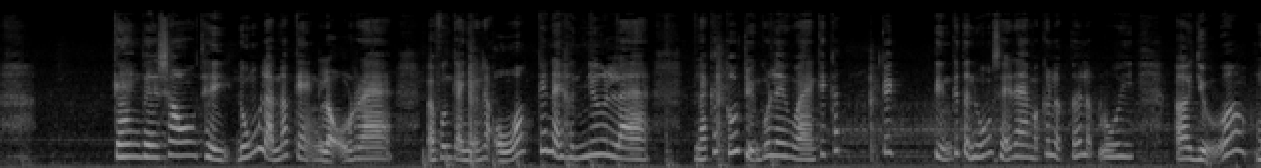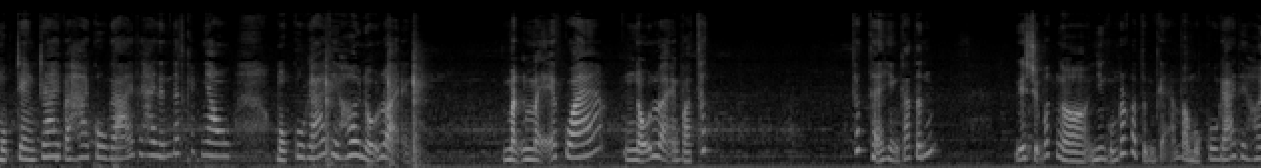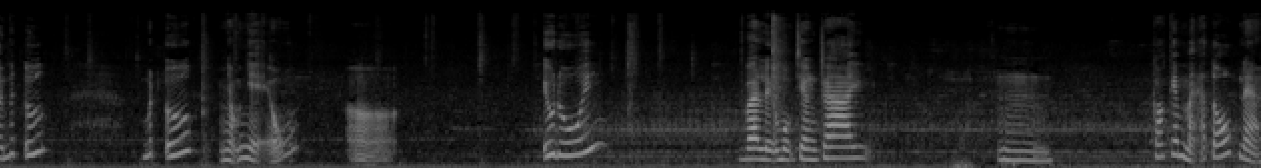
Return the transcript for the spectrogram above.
càng về sau thì đúng là nó càng lộ ra. Và phương càng nhận ra ủa cái này hình như là là cách câu chuyện của lê hoàng cái cách cái những cái tình huống xảy ra mà cứ lật tới lật lui uh, giữa một chàng trai và hai cô gái với hai tính cách khác nhau. Một cô gái thì hơi nổi loạn mạnh mẽ quá nổi loạn và thích thích thể hiện cá tính gây sự bất ngờ nhưng cũng rất là tình cảm. Và một cô gái thì hơi mít ướt mít ướt nhõng nhẽo uh, yếu đuối. Và liệu một chàng trai um, có cái mã tốt nè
